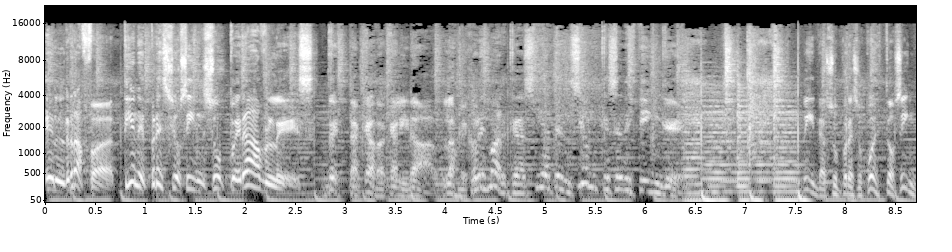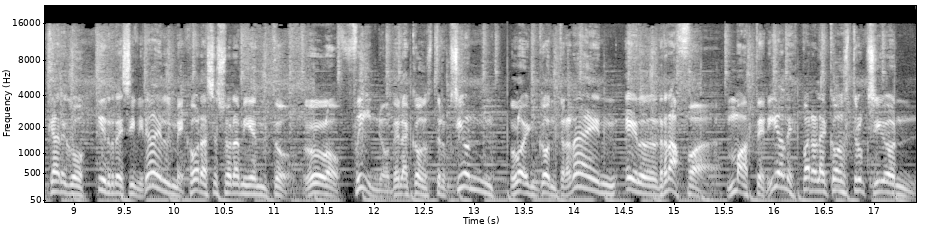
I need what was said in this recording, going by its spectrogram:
el Rafa tiene precios insuperables. Destacada calidad, las mejores marcas y atención que se distingue. Pida su presupuesto sin cargo y recibirá el mejor asesoramiento. Lo fino de la construcción lo encontrará en El Rafa. Materiales para la construcción.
